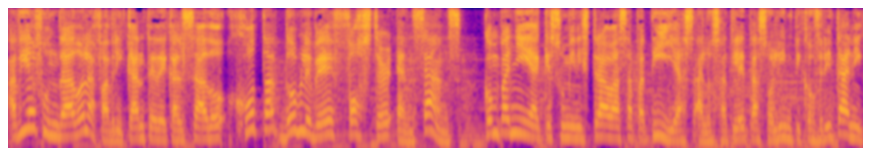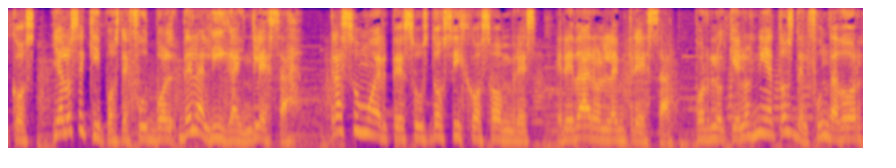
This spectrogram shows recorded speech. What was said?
había fundado la fabricante de calzado JW Foster Sons, compañía que suministraba zapatillas a los atletas olímpicos británicos y a los equipos de fútbol de la liga inglesa. Tras su muerte, sus dos hijos hombres heredaron la empresa, por lo que los nietos del fundador,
